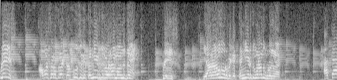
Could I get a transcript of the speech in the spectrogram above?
ப்ளீஸ் அவசரத்துல கக்கூசுக்கு தண்ணி எடுத்துட்டு வராம வந்துட்டேன். ப்ளீஸ் யாராவது ஒரு பக்கெட் தண்ணி எடுத்து கொண்டாந்து கொடுங்க. அக்கா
